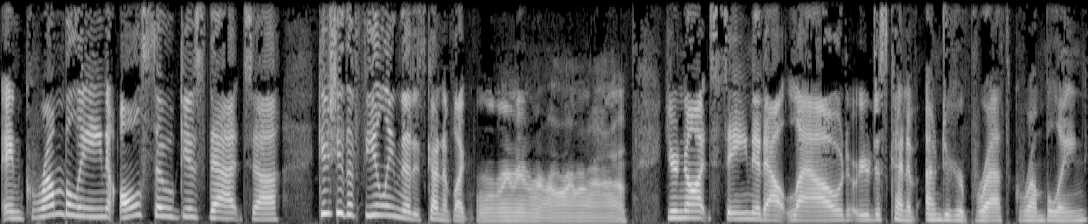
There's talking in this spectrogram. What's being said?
And grumbling also gives that, uh, gives you the feeling that it's kind of like, you're not saying it out loud or you're just kind of under your breath grumbling.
